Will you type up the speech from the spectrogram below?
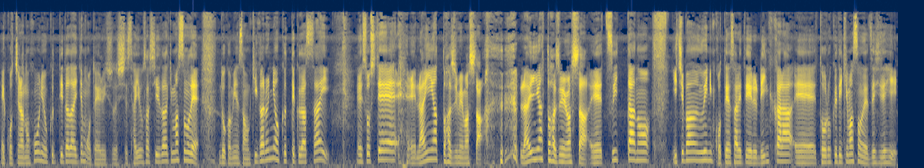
えこちらの方に送っていただいてもお便りとして採用させていただきますので、どうか皆さんお気軽に送ってください。えそして、え LINE アット始めました。LINE アット始めました。えー、Twitter の一番上に固定されているリンクから、え、登録できますので、ぜひぜひ、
